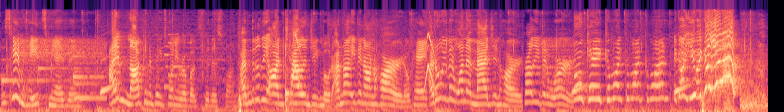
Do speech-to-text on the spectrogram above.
This game hates me, I think. I am not gonna pay 20 Robux for this one. I'm literally on challenging mode. I'm not even on hard, okay? I don't even want to imagine hard. Probably even worse. Okay, come on, come on, come on. I got you, I got you!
